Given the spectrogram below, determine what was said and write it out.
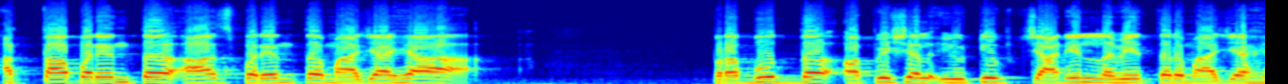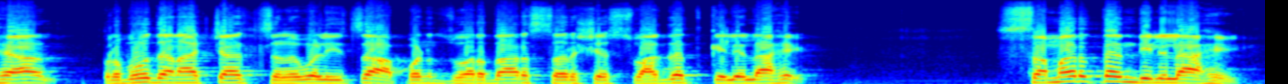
आत्तापर्यंत आजपर्यंत माझ्या ह्या प्रबुद्ध ऑफिशियल यूट्यूब चॅनेल नव्हे तर माझ्या ह्या प्रबोधनाच्या चळवळीचं आपण जोरदार सरश स्वागत केलेलं आहे. समर्थन दिलेलं आहे.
